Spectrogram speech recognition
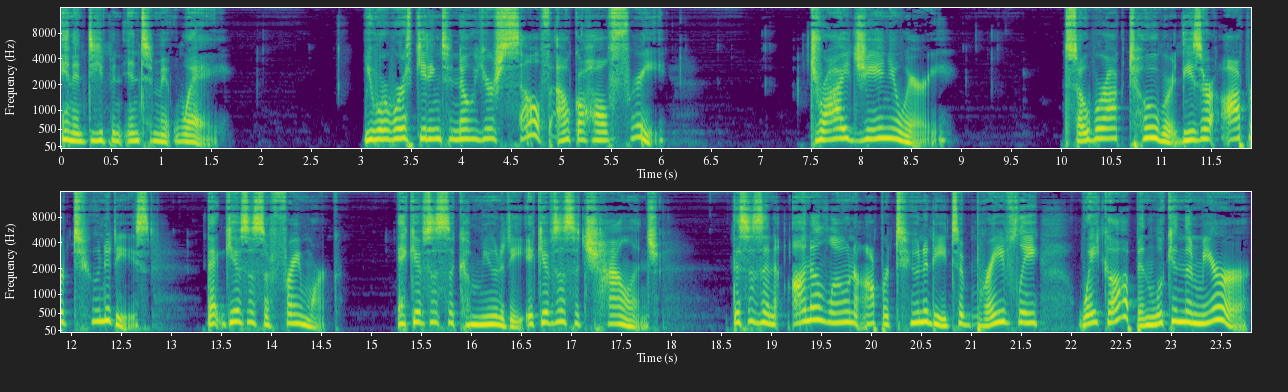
in a deep and intimate way. You are worth getting to know yourself alcohol free. Dry January, sober October, these are opportunities that gives us a framework it gives us a community. It gives us a challenge. This is an unalone opportunity to bravely wake up and look in the mirror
